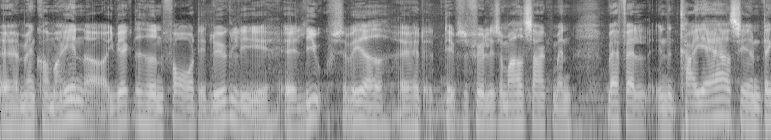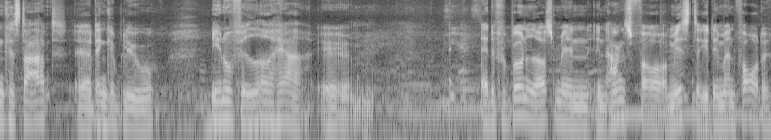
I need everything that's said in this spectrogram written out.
øh, man kommer ind og i virkeligheden får det lykkelige øh, liv serveret. Øh, det er selvfølgelig så meget sagt, men i hvert fald en karriere, siger, den kan starte, øh, den kan blive endnu federe her. Øh, er det forbundet også med en, en angst for at miste i det, man får det?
